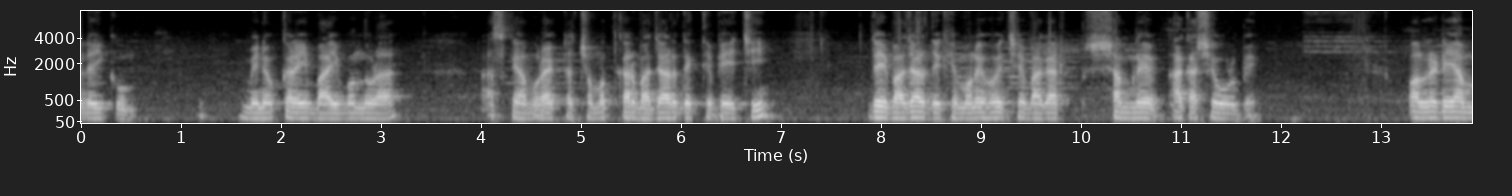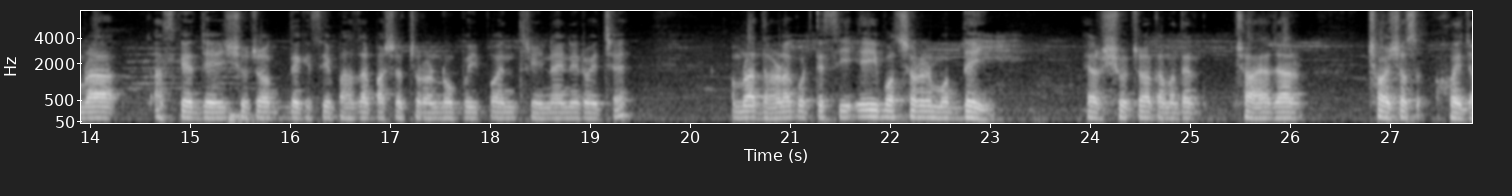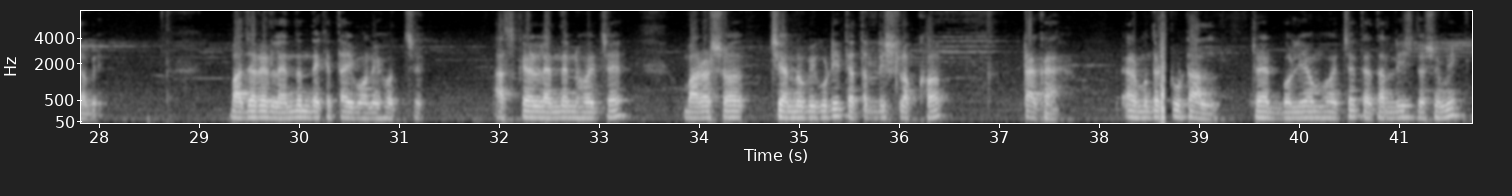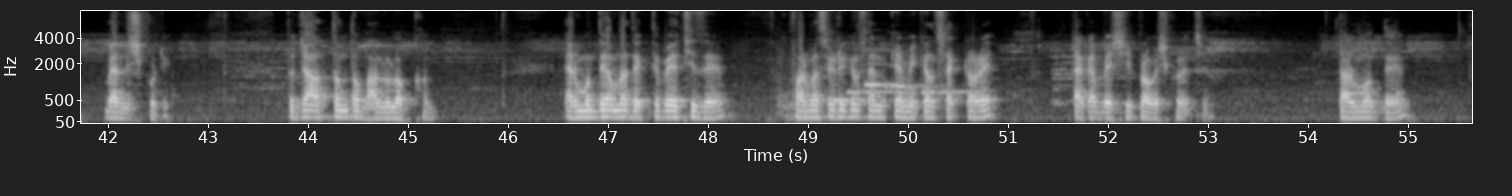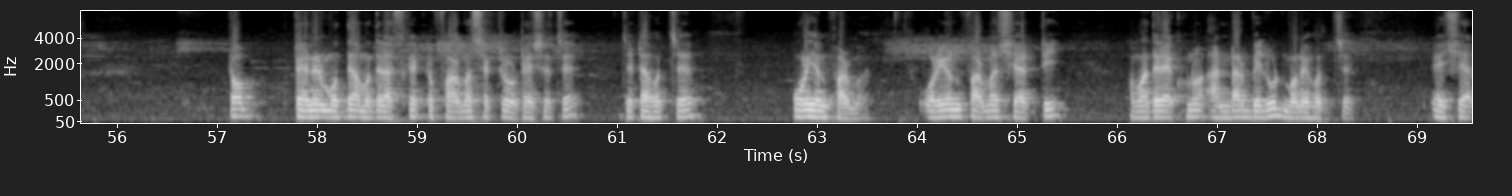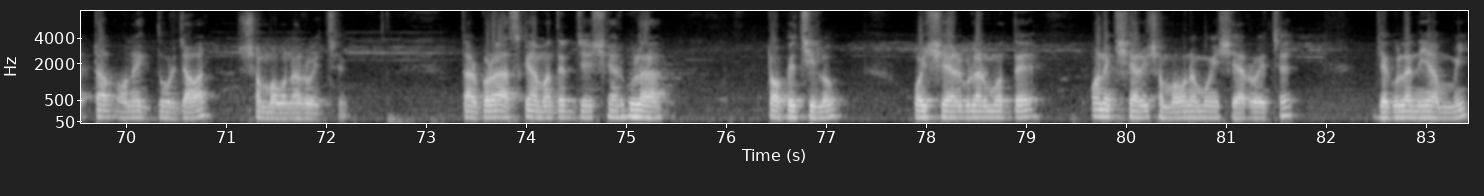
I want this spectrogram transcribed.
আলাইকুম। বিনিয়োগকারী ভাই বন্ধুরা, আজকে আমরা একটা চমৎকার বাজার দেখতে পেয়েছি। যে বাজার দেখে মনে হয়েছে বাগার সামনে আকাশে উড়বে। অলরেডি আমরা আজকে যেই সূচক দেখেছি পাঁচ হাজার পাঁচশো চুরানব্বই পয়েন্ট থ্রি নাইনে রয়েছে। আমরা ধারণা করতেছি এই বছরের মধ্যেই এর সূচক আমাদের ছয় হাজার ছয়শো হয়ে যাবে। বাজারের লেনদেন দেখে তাই মনে হচ্ছে। আজকের লেনদেন হয়েছে বারোশো ছিয়ানব্বই কোটি তেতাল্লিশ লক্ষ টাকা। এর মধ্যে টোটাল ট্রেড ভলিউম হয়েছে তেতাল্লিশ দশমিক বিয়াল্লিশ কোটি। তো যা অত্যন্ত ভালো লক্ষণ। এর মধ্যে আমরা দেখতে পেয়েছি যে ফার্মাসিউটিক্যালস অ্যান্ড কেমিক্যাল সেক্টরে টাকা বেশি প্রবেশ করেছে। তার মধ্যে টপ টেনের মধ্যে আমাদের আজকে একটা ফার্মা সেক্টর উঠে এসেছে, যেটা হচ্ছে ওরিয়ন ফার্মা ওরিয়ন ফার্মা শেয়ারটি আমাদের এখনও আন্ডার বেলুড মনে হচ্ছে। এই শেয়ারটা অনেক দূর যাওয়ার সম্ভাবনা রয়েছে। তারপরে আজকে আমাদের যে শেয়ারগুলা টপে ছিল, ওই শেয়ারগুলোর মধ্যে অনেক শেয়ারই সম্ভাবনাময়ী শেয়ার রয়েছে, যেগুলো নিয়ে আমি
